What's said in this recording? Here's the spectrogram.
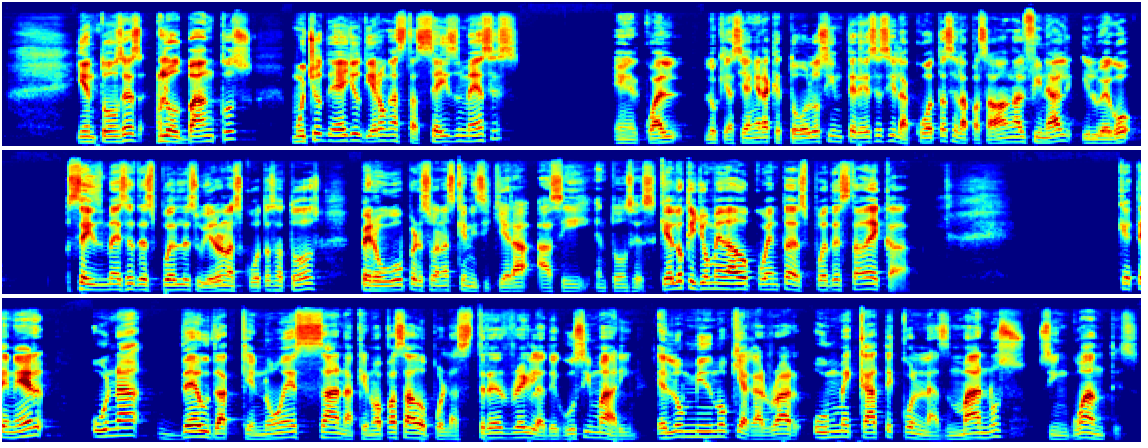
Y entonces los bancos, muchos de ellos dieron hasta seis meses en el cual lo que hacían era que todos los intereses y la cuota se la pasaban al final y luego seis meses después le subieron las cuotas a todos, pero hubo personas que ni siquiera así. Entonces, ¿qué es lo que yo me he dado cuenta después de esta década? Que tener una deuda que no es sana, que no ha pasado por las tres reglas de Gus y Mari, es lo mismo que agarrar un mecate con las manos sin guantes.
